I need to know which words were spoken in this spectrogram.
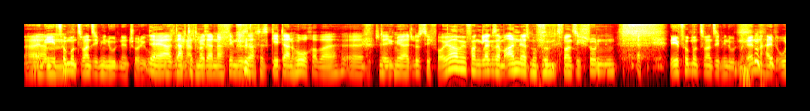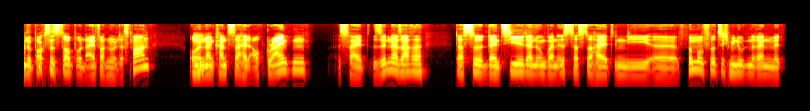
Äh, nee, Ähm, 25 Minuten, Entschuldigung. Ja, ja, dachte ich mir dann, nachdem du sagtest, geht dann hoch, aber äh, stell ich mir halt lustig vor. Ja, wir fangen langsam an, erstmal 25 Stunden. Nee, 25 Minuten Rennen, halt ohne Boxenstopp und einfach nur das Fahren. Und Mhm. dann kannst du halt auch grinden. Ist halt Sinn der Sache, dass du dein Ziel dann irgendwann ist, dass du halt in die äh, 45 Minuten Rennen mit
